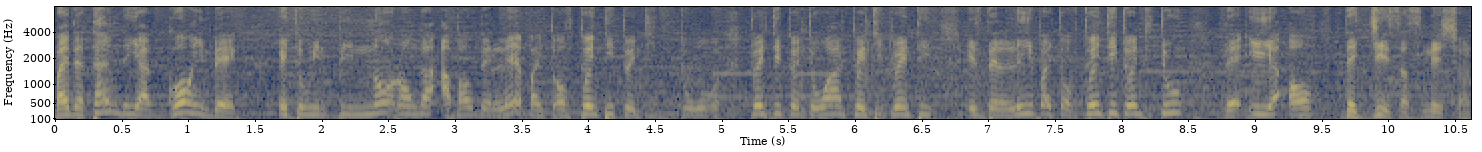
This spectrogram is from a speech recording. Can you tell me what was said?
By the time they are going back, it will be no longer about the Levite of 2022, 2021, 2020. It's the Levite of 2022, the year of the Jesus nation.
